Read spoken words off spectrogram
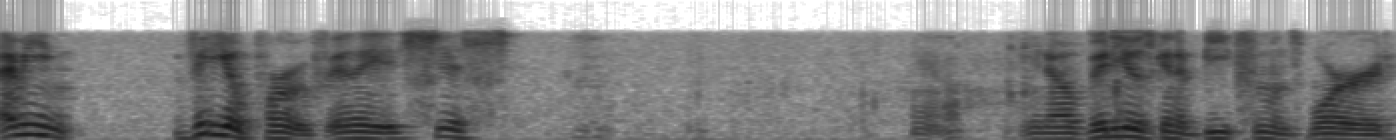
I mean, video proof. It's just, Yeah. you know, video's gonna beat someone's word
